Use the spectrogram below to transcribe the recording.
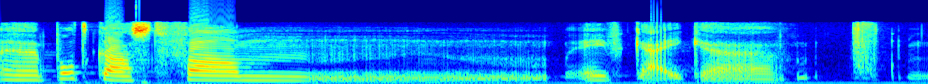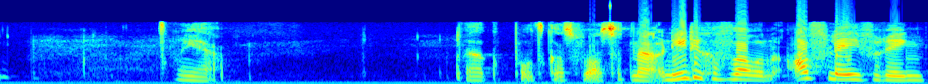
uh, podcast van. Even kijken. Ja. Welke podcast was het? Nou, in ieder geval een aflevering.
